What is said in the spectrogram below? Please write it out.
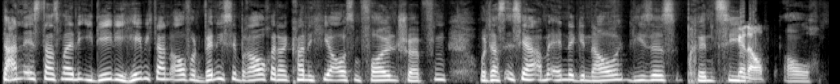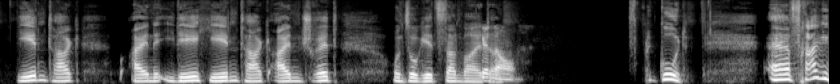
dann ist das meine Idee, die hebe ich dann auf und wenn ich sie brauche, dann kann ich hier aus dem Vollen schöpfen. Und das ist ja am Ende genau dieses Prinzip genau. auch. Jeden Tag eine Idee, jeden Tag einen Schritt und so geht es dann weiter. Genau. Gut. Äh, Frage,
